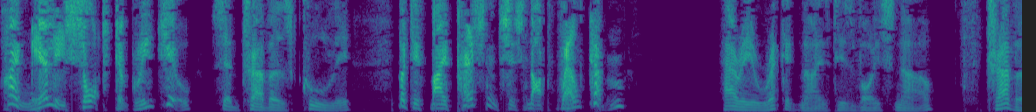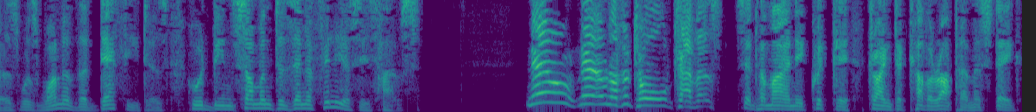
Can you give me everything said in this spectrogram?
"I merely sought to greet you," said Travers coolly, "but if my presence is not welcome—" Harry recognized his voice now. Travers was one of the Death Eaters who had been summoned to Xenophilius's house. No, no, not at all, Travers, said Hermione quickly, trying to cover up her mistake.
